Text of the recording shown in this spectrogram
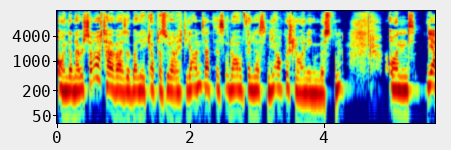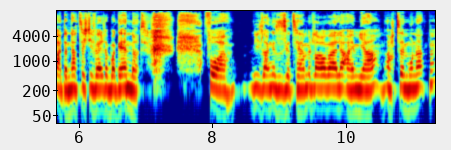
Und dann habe ich schon auch teilweise überlegt, ob das so der richtige Ansatz ist oder ob wir das nicht auch beschleunigen müssten. Und ja, dann hat sich die Welt aber geändert. Vor, wie lange ist es jetzt her mittlerweile? Einem Jahr, 18 Monaten.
